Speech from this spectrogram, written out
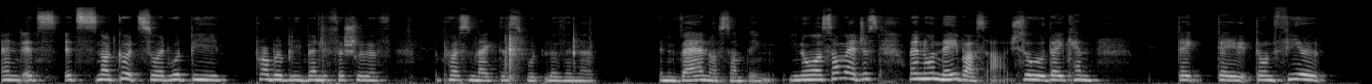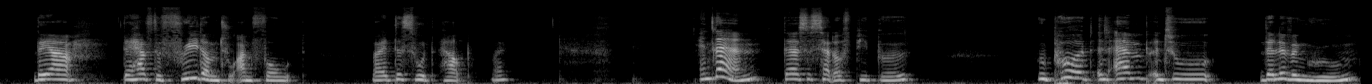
and it's, it's not good. So it would be probably beneficial if a person like this would live in a in a van or something, you know, or somewhere just where no neighbors are, so they can they they don't feel they are they have the freedom to unfold, right? This would help, right? And then there's a set of people who put an amp into their living room,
